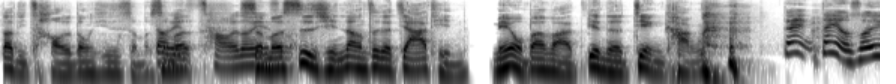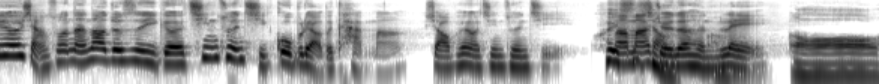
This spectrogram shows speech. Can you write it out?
到底吵的东西是什么？什么吵的东西？什么事情让这个家庭没有办法变得健康？但但有时候又会想说，难道就是一个青春期过不了的坎吗？小朋友青春期，妈妈觉得很累哦，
